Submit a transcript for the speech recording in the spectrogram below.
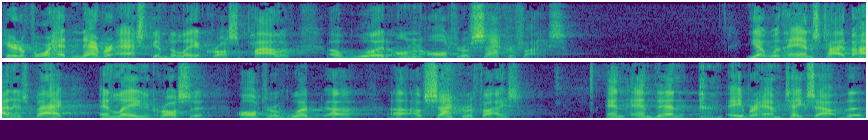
heretofore had never asked him to lay across a pile of, of wood on an altar of sacrifice. Yet, with hands tied behind his back and laying across the altar of wood uh, uh, of sacrifice, and, and then Abraham takes out the,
